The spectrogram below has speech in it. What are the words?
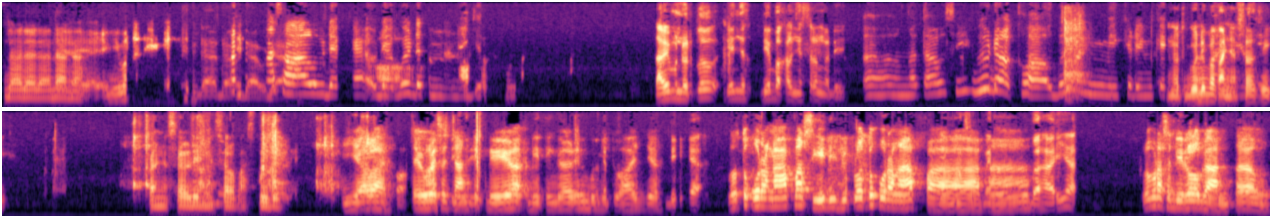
Udah, udah, udah, udah. Ya, udah. ya, gimana? Udah, udah, ini udah, masa udah. lalu udah kayak udah Oh. gue udah temenan aja. Tapi menurut lu dia nyes- dia bakal nyesel nggak deh? Eh, nggak tahu sih, gue udah kalau gue kan mikirin kayak Menurut gue dia bakal nyesel sih. Bakal nyesel dia, nyesel pasti deh. Iyalah, Oh, cewek secantik dia ditinggalin begitu aja. Dia Lo tuh kurang apa sih? Di hidup lo tuh kurang apa? bahaya. Lo merasa diri lo ganteng.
